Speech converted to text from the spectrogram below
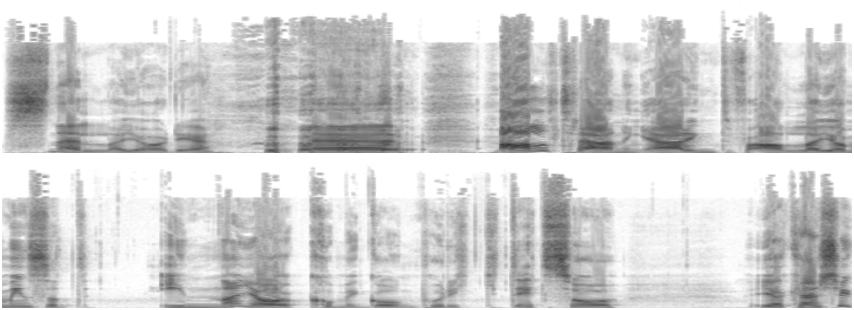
snälla gör det. Eh, all träning är inte för alla. Jag minns att innan jag kom igång på riktigt så jag kanske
